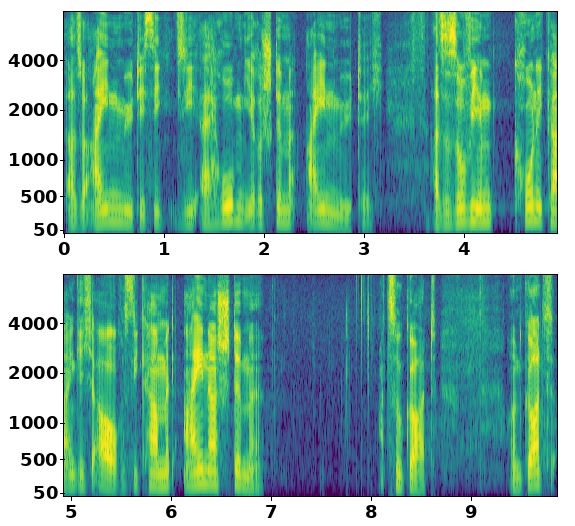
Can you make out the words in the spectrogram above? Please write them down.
also einmütig, sie, sie erhoben ihre Stimme einmütig. Also so wie im Chroniker eigentlich auch. Sie kamen mit einer Stimme zu Gott. Und Gott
